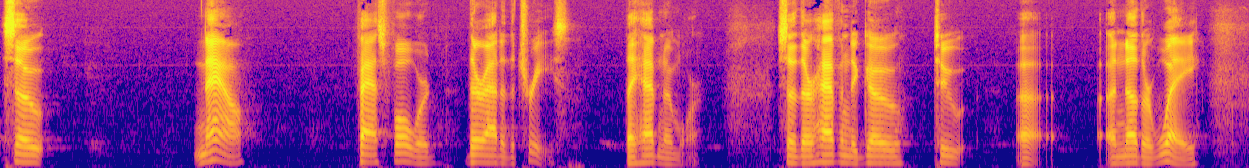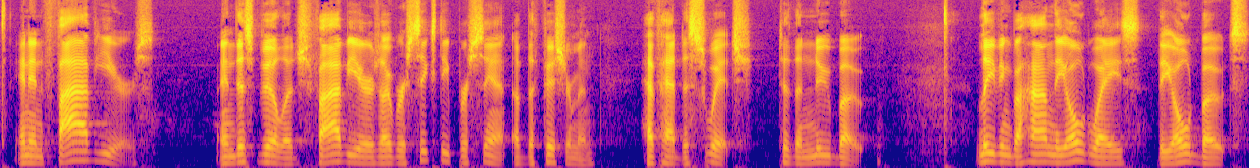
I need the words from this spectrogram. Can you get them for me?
So now, fast forward, they're out of the trees. They have no more. So they're having to go to uh, another way. And in five years, in this village, five years, over 60% of the fishermen have had to switch to the new boat, leaving behind the old ways, the old boats.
